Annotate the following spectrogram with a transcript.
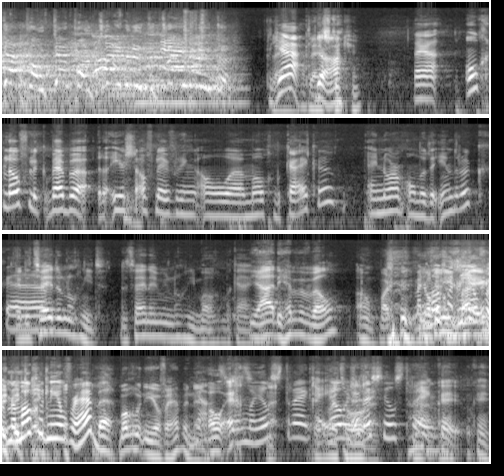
Tempo, tempo, twee minuten, minuten. ja. Klein stukje. Nou ja, ongelooflijk. We hebben de eerste aflevering al uh, mogen bekijken. Enorm onder de indruk. Uh, en de tweede nog niet. De tweede hebben we nog niet mogen bekijken. Ja, die hebben we wel. Oh, maar, maar daar mogen, we het niet over, mogen we het niet over hebben. Mogen we het niet over hebben, nee. Ja, oh, echt? helemaal heel streng. Nee, oh, is best heel streng. Oké, oké.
